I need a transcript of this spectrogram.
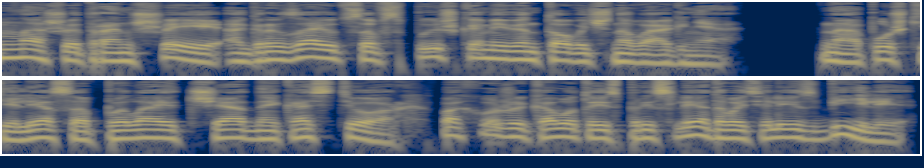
Наши траншеи огрызаются вспышками винтовочного огня. На опушке леса пылает чадный костер. Похоже, кого-то из преследователей сбили,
